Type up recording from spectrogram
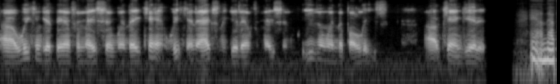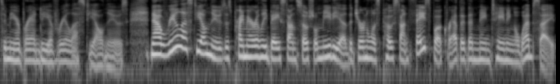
Uh, we can get the information when they can't. We can actually get information even when the police uh, can't get it and that's Amir Brandy of Real STL News. Now, Real STL News is primarily based on social media. The journalists post on Facebook rather than maintaining a website.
